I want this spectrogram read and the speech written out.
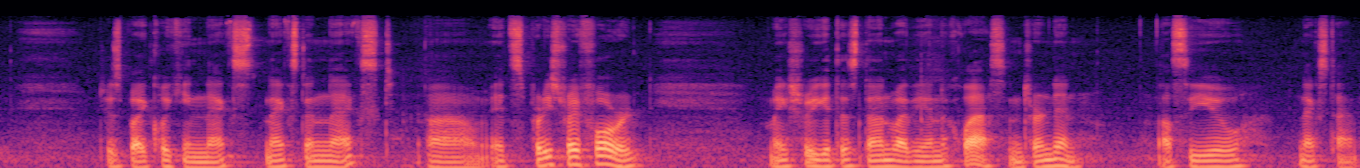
just by clicking next, next, and next. Um, it's pretty straightforward. Make sure you get this done by the end of class and turned in. I'll see you next time.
